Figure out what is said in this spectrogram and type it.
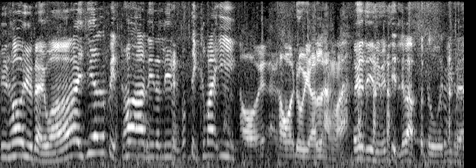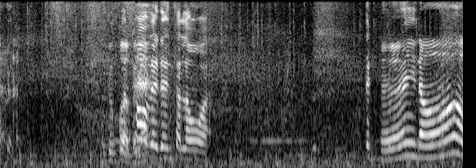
มีท่ออยู่ไหนวะไอ้เหี้ยแล้วปิดท่ออะดรีนาลีนผมต้องติดขึ้นมาอีก เอาเอามาดูย้อนหลังวะเฮ้ยอะดรีนาลีนไม่ติดหรือเปล่าประตูนี่ไหมประตูเปิดไปชอบแล้วเลยเดินสโลว์อะเฮ้ยน้อง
